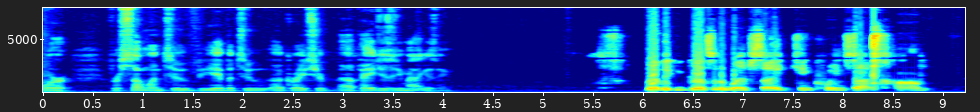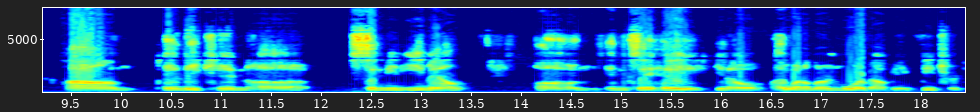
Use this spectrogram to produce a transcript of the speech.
for for someone to be able to uh, grace your uh, pages of your magazine? Well, they can go to the website kinkqueens.com, um, and they can uh, send me an email um, and say, hey, you know, I want to learn more about being featured.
